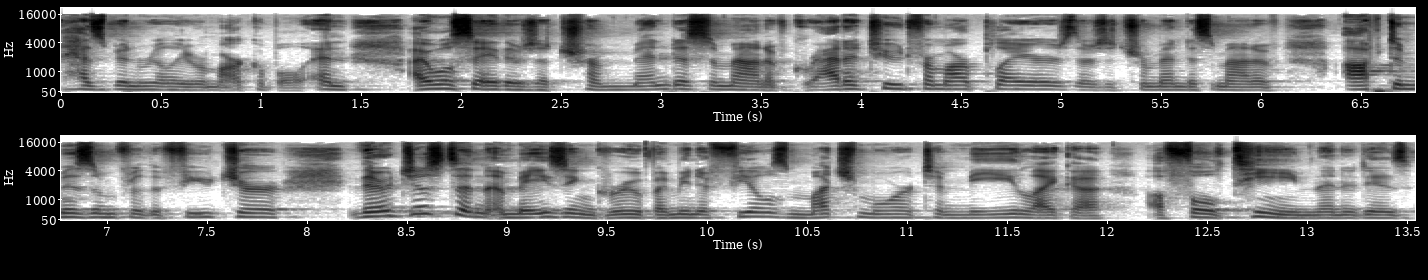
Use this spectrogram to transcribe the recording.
has been really remarkable. And I will say there's a tremendous amount of gratitude from our players. There's a tremendous amount of optimism for the future. They're just an amazing group. I mean, it feels much more to me like a, a full team than it is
